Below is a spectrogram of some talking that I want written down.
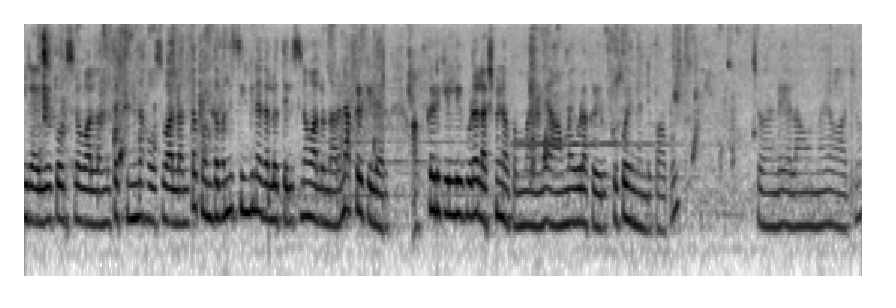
ఈ రైల్వే కోర్స్లో వాళ్ళంతా కింద హౌస్ వాళ్ళంతా కొంతమంది సింగినగర్లో తెలిసిన వాళ్ళు ఉన్నారని అక్కడికి వెళ్ళారు. అక్కడికి వెళ్ళి కూడా లక్ష్మిని ఒక అమ్మాయి ఉంది. ఆ అమ్మాయి కూడా అక్కడ ఇరుక్కుపోయిందండి పాపం. చూడండి ఎలా ఉన్నాయో వాటర్.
